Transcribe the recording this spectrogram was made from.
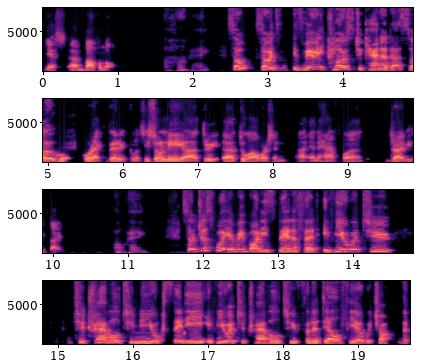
yes, and Buffalo. Okay. So, so it's it's very close to Canada. So, Correct, very close. It's only uh, three, uh, two hours and, uh, and a half uh, driving time. Okay. So just for everybody's benefit, if you were to to travel to New York City, if you were to travel to Philadelphia, which are the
